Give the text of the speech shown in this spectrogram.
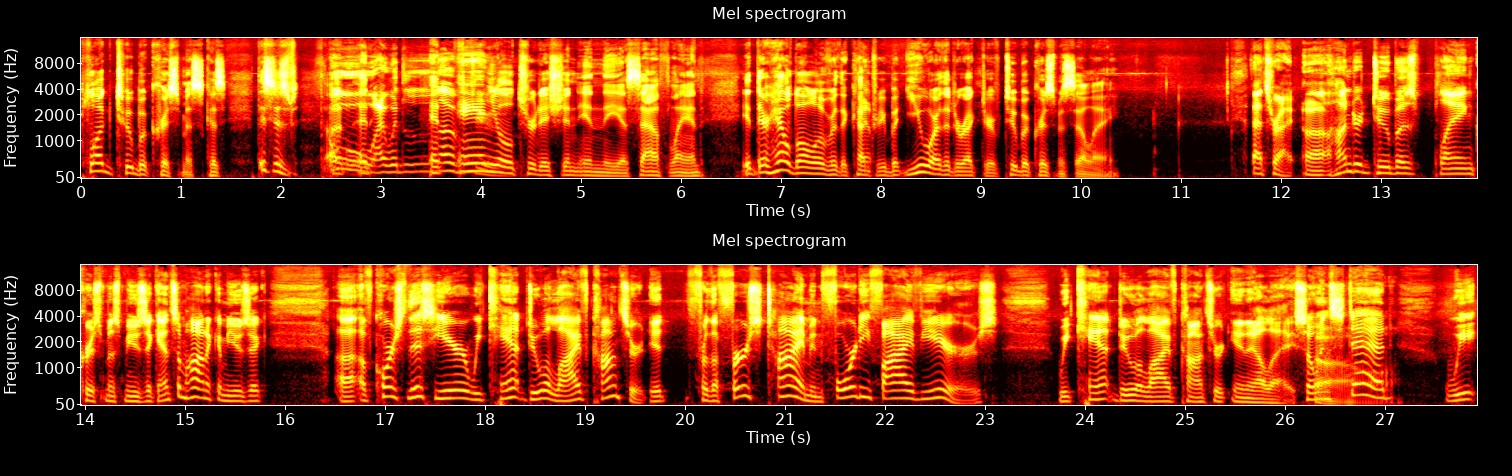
Plug Tuba Christmas because this is a- Oh, an- I would an love to. annual tradition in the uh, Southland. It, they're held all over the country, but you are the director of Tuba Christmas LA. That's right. Uh, 100 tubas playing Christmas music and some Hanukkah music. Uh, of course, this year we can't do a live concert. It for the first time in 45 years, we can't do a live concert in LA. So instead, we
